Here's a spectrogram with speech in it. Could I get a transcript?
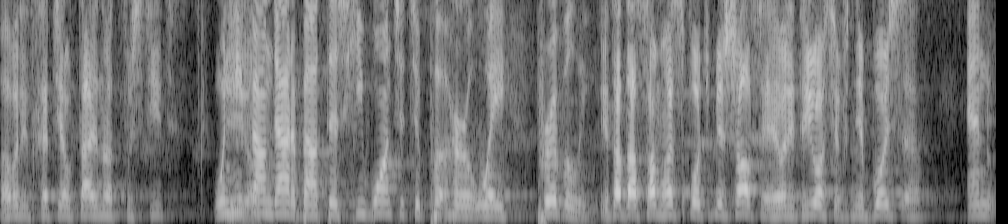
говорит, хотел тайну отпустить. When he found out about this, he wanted to put her away privily. И тогда сам Господь вмешался и говорит, Иосиф, не бойся, And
